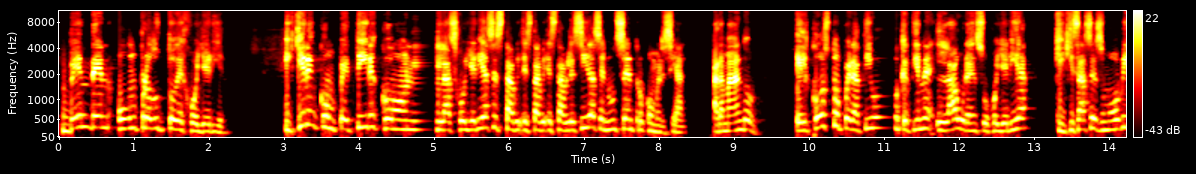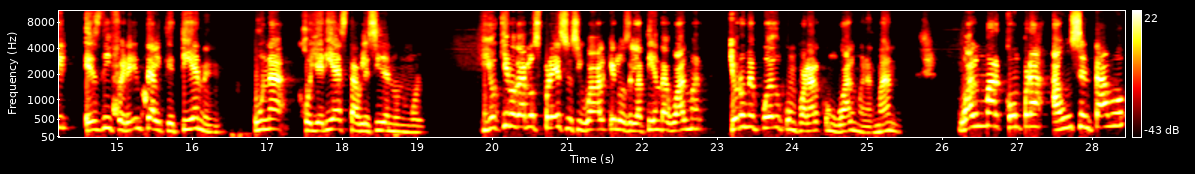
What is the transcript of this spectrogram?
venden un producto de joyería y quieren competir con las joyerías establecidas en un centro comercial. Armando, el costo operativo que tiene Laura en su joyería, que quizás es móvil, es diferente al que tiene una joyería establecida en un mall. Yo quiero dar los precios igual que los de la tienda Walmart. Yo no me puedo comparar con Walmart, Armando. Walmart compra a un centavo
